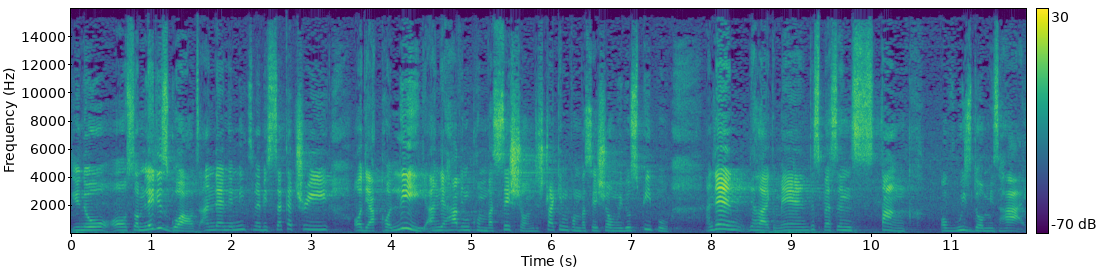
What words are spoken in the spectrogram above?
you know, or some ladies go out and then they meet maybe secretary or their colleague and they're having conversation, striking conversation with those people. And then they're like, man, this person's tank of wisdom is high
